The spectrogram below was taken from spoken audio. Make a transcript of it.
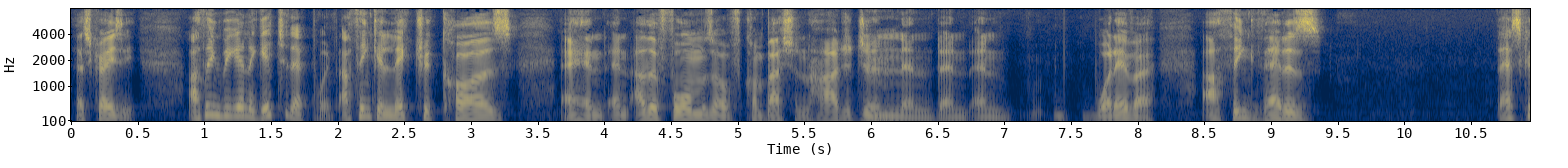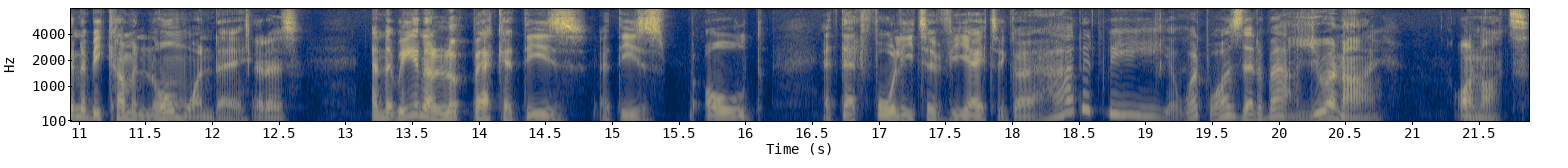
that's crazy. I think we're gonna get to that point. I think electric cars and and other forms of combustion, hydrogen mm. and and and whatever. I think that is that's gonna become a norm one day it is. and that we're going to look back at these at these old at that four liter V8 and go, how did we? What was that about? You and I are not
